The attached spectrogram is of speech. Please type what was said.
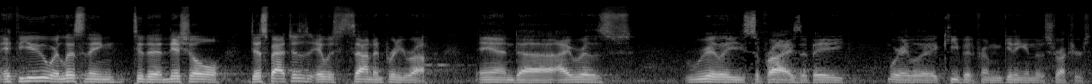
If you were listening to the initial dispatches, it was sounding pretty rough. And uh, I was really surprised that they were able to keep it from getting into the structures.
